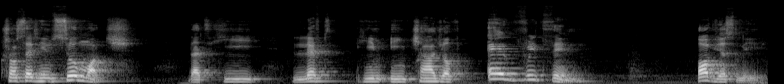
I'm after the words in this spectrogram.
trusted him so much that he left him in charge of everything. Obviously,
